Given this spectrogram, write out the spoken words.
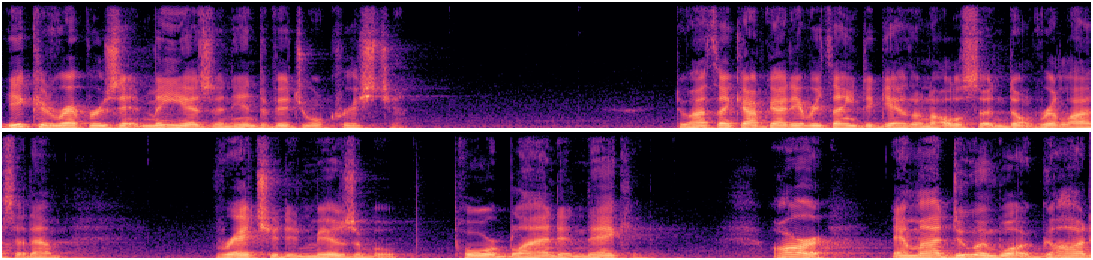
it could represent me as an individual Christian. Do I think I've got everything together and all of a sudden don't realize that I'm wretched and miserable, poor, blind, and naked? Or am I doing what God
